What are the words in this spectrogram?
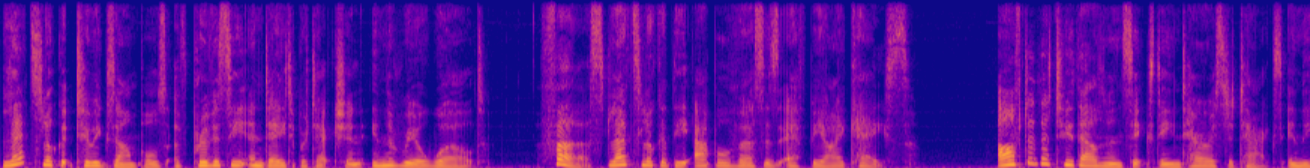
Let's look at two examples of privacy and data protection in the real world. First, let's look at the Apple versus FBI case. After the 2016 terrorist attacks in the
